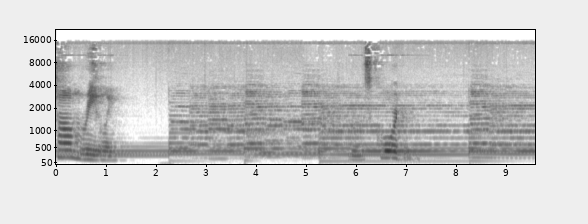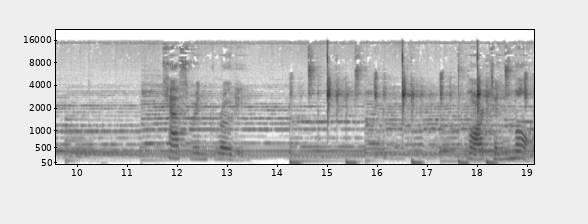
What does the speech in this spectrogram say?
Tom Rielly, Ruth Gordon, Kathryn Grody, Martin Mull,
